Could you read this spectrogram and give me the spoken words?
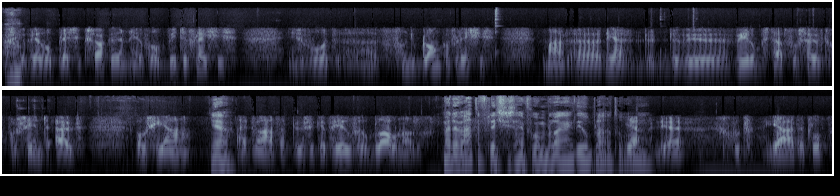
Dus Oh. ik heb heel veel plastic zakken en heel veel witte flesjes enzovoort. eh, van die blanke flesjes. Maar ja, de, de we- wereld bestaat voor 70% uit oceanen, Ja. uit water. Dus ik heb heel veel blauw nodig. Maar de waterflesjes zijn voor een belangrijk deel blauw, toch? Ja, ja, goed. Ja, dat klopt.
